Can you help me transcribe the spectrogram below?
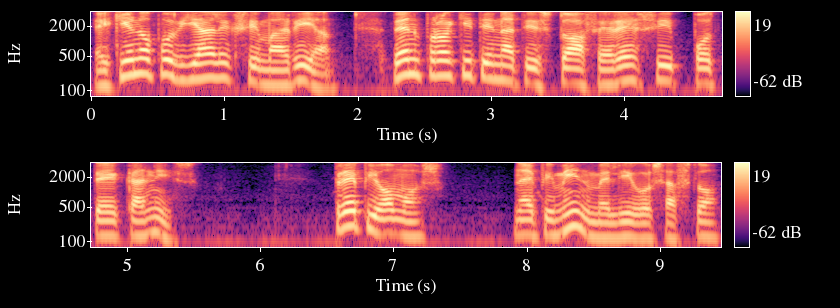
εκείνο που διάλεξε η Μαρία δεν πρόκειται να της το αφαιρέσει ποτέ κανείς. Πρέπει όμως να επιμείνουμε λίγο σε αυτό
